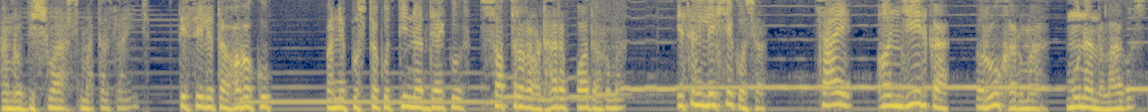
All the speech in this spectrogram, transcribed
हाम्रो विश्वास मात्र चाहिन्छ। त्यसैले त हबकुप भन्ने पुस्तकको तीन अध्यायको सत्र र अठार पदहरूमा यसरी लेखिएको छ चाहे अन्जिरका रुखहरूमा मुना नलागोस्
